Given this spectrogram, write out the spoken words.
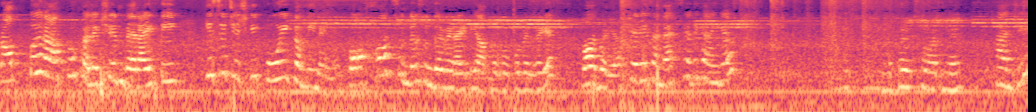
प्रॉपर आपको कलेक्शन वेराइटी किसी चीज़ की कोई कमी नहीं है। बहुत सुंदर सुंदर वैरायटी आप लोगों को मिल रही है। बहुत बढ़िया। चलिए सर नेक्स्ट क्या दिखाएँगे? नब्बे एक सौ आठ में हाँ। जी।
